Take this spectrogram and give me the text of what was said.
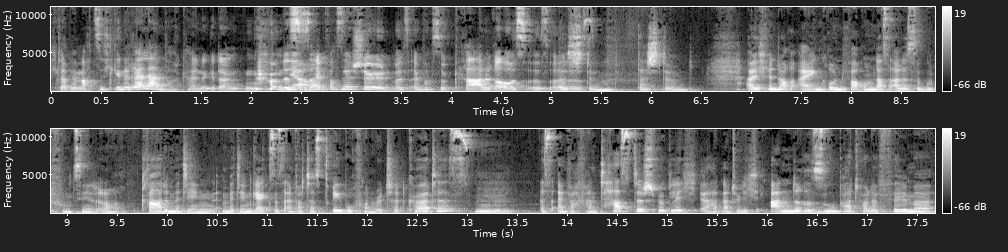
ich glaube, er macht sich generell einfach keine Gedanken. Und das ja. ist einfach sehr schön, weil es einfach so gerade raus ist. Alles. Das stimmt, das stimmt. Aber ich finde auch ein Grund, warum das alles so gut funktioniert, auch gerade mit den, mit den Gags, ist einfach das Drehbuch von Richard Curtis. Mhm ist einfach fantastisch, wirklich. Er hat natürlich andere super tolle Filme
